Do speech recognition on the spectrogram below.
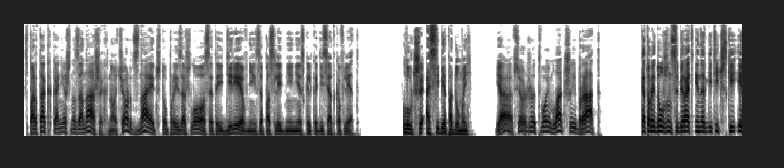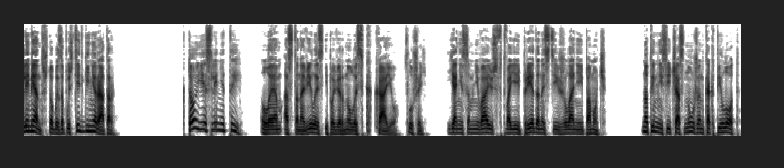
«Спартак, конечно, за наших, но черт знает, что произошло с этой деревней за последние несколько десятков лет». «Лучше о себе подумай. Я все же твой младший брат, который должен собирать энергетический элемент, чтобы запустить генератор». «Кто, если не ты?» Лэм остановилась и повернулась к Каю. «Слушай, я не сомневаюсь в твоей преданности и желании помочь. Но ты мне сейчас нужен как пилот.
